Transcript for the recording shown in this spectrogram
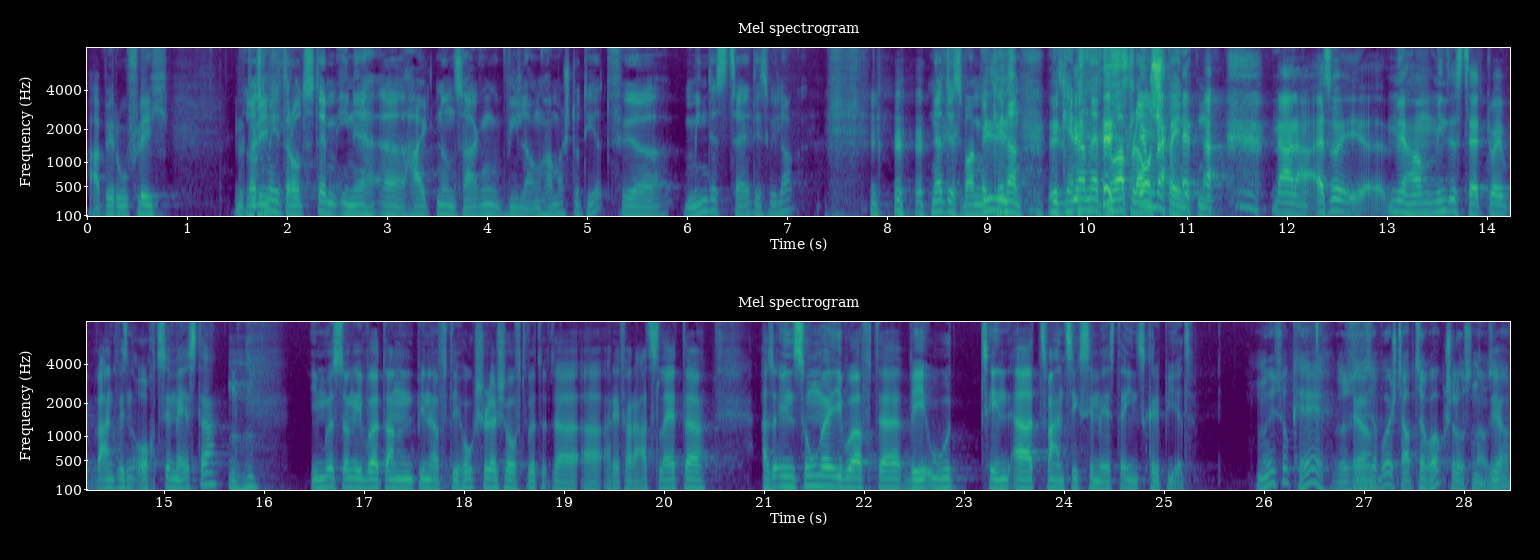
auch beruflich. Natürlich Lass mich trotzdem innehalten und sagen, wie lange haben wir studiert? Für Mindestzeit ist wie lang? Nein, das war, wir das können, ist, wir können nicht nur Applaus spenden. Nein, nein, also wir haben Mindestzeit, glaube ich, waren gewesen acht Semester. Mhm. Ich muss sagen, ich war dann, bin auf die Hochschule geschafft, wurde da ein Referatsleiter. Also in Summe, ich war auf der WU 10, äh, 20 Semester inskribiert. No, ist okay, das ja. ist ja wurscht, Hauptsache angeschlossen hast. Ja,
